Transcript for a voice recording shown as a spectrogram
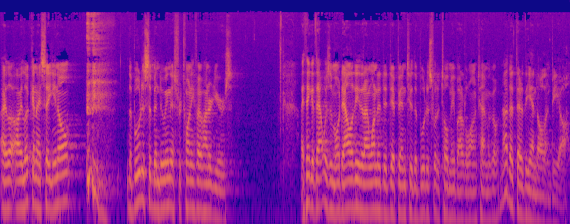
I, I look and I say, you know, the Buddhists have been doing this for 2,500 years. I think if that was a modality that I wanted to dip into, the Buddhists would have told me about it a long time ago. Not that they're the end all and be all,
